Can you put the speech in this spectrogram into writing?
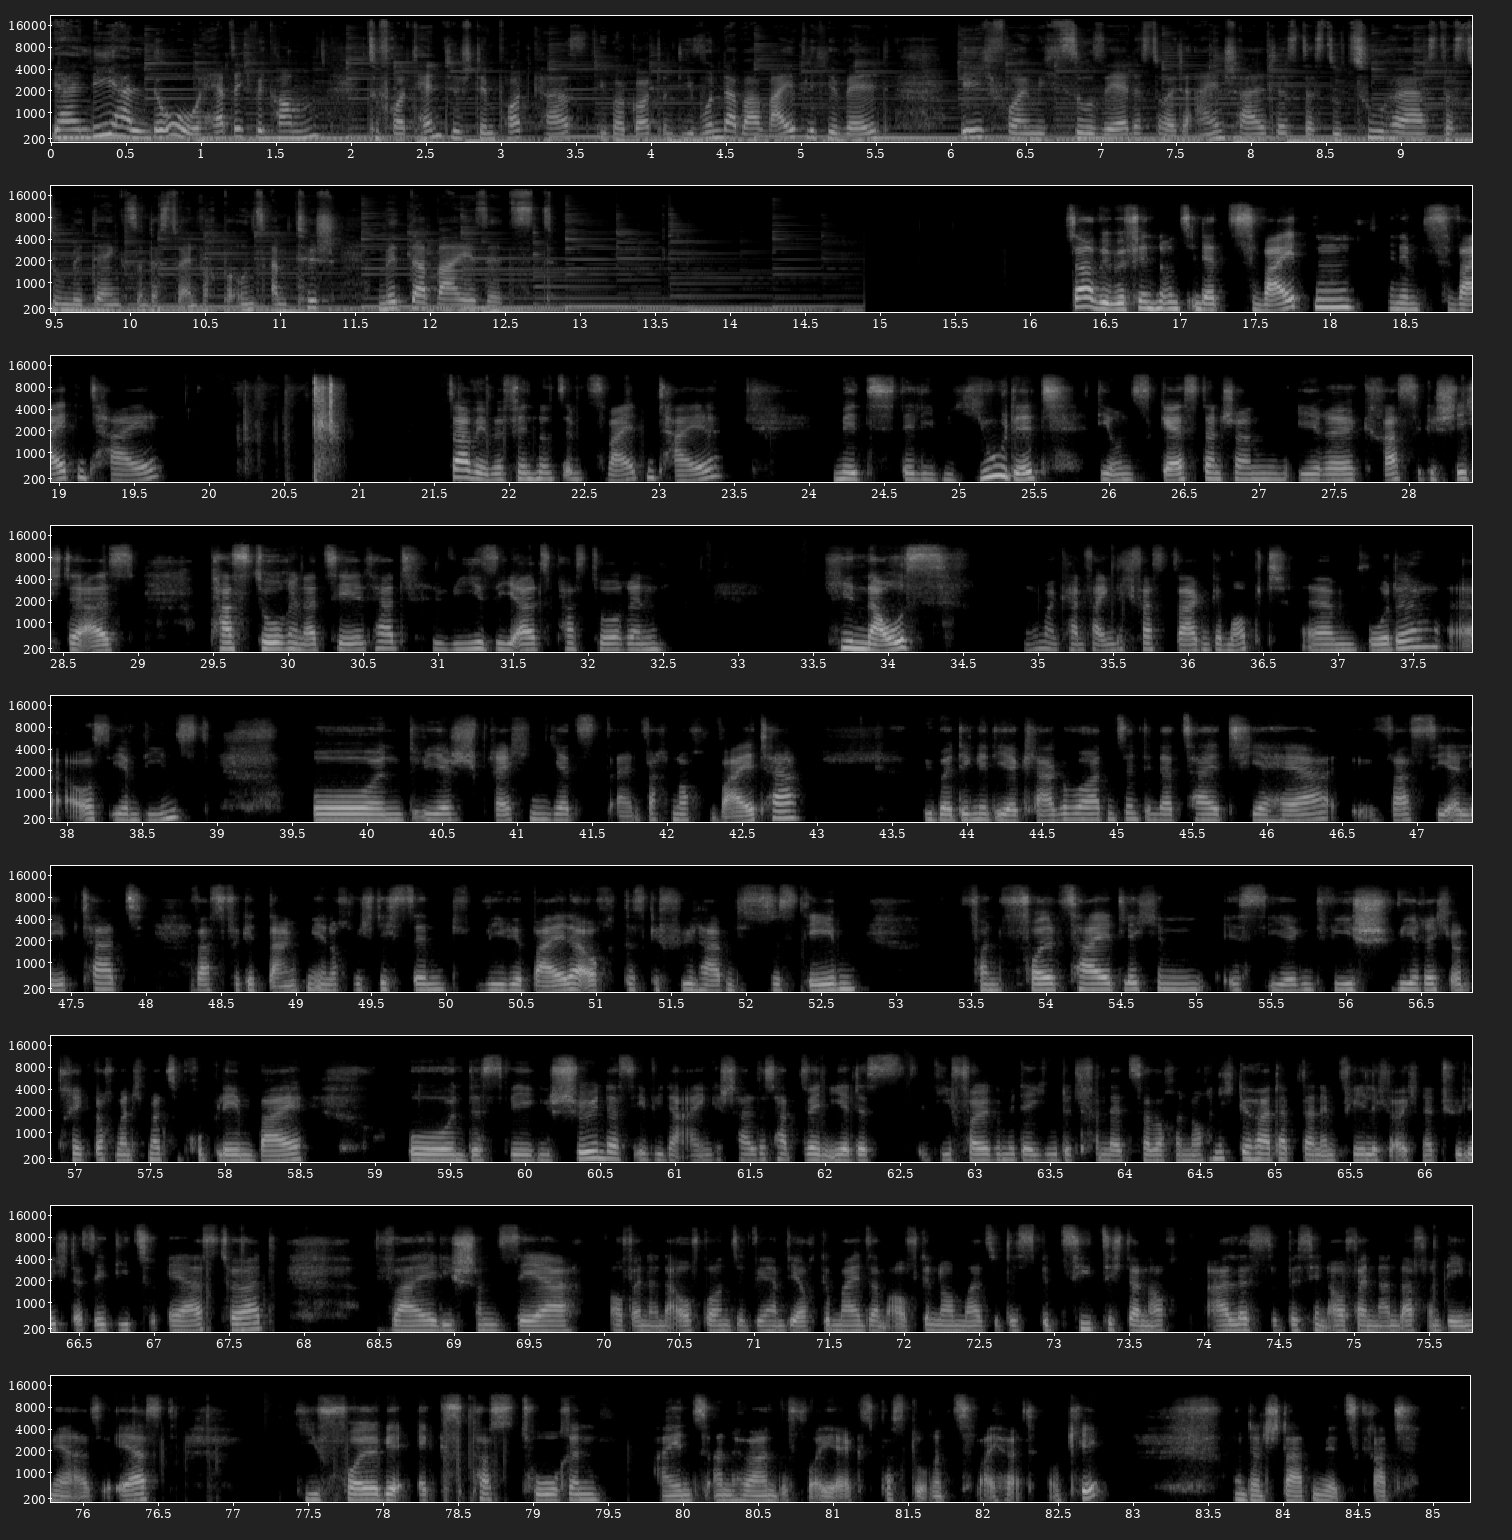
Ja, hallo, herzlich willkommen zu Frau Tentisch, dem Podcast über Gott und die wunderbar weibliche Welt. Ich freue mich so sehr, dass du heute einschaltest, dass du zuhörst, dass du mitdenkst und dass du einfach bei uns am Tisch mit dabei sitzt. So, wir befinden uns in der zweiten, in dem zweiten Teil. So, wir befinden uns im zweiten Teil mit der lieben Judith, die uns gestern schon ihre krasse Geschichte als Pastorin erzählt hat, wie sie als Pastorin hinaus, man kann eigentlich fast sagen, gemobbt ähm, wurde äh, aus ihrem Dienst. Und wir sprechen jetzt einfach noch weiter über Dinge, die ihr klar geworden sind in der Zeit hierher, was sie erlebt hat, was für Gedanken ihr noch wichtig sind, wie wir beide auch das Gefühl haben, dieses System von Vollzeitlichen ist irgendwie schwierig und trägt auch manchmal zu Problemen bei. Und deswegen schön, dass ihr wieder eingeschaltet habt. Wenn ihr das, die Folge mit der Judith von letzter Woche noch nicht gehört habt, dann empfehle ich euch natürlich, dass ihr die zuerst hört, weil die schon sehr aufeinander aufbauen sind. Wir haben die auch gemeinsam aufgenommen. Also das bezieht sich dann auch alles so ein bisschen aufeinander von dem her. Also erst die Folge Ex-Pastorin 1 anhören, bevor ihr Ex-Pastorin 2 hört. Okay? Und dann starten wir jetzt gerade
